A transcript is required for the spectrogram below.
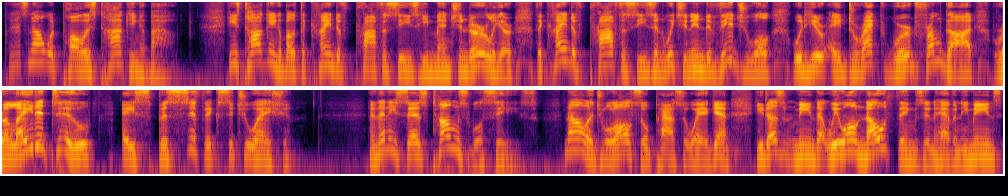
But that's not what Paul is talking about. He's talking about the kind of prophecies he mentioned earlier, the kind of prophecies in which an individual would hear a direct word from God related to a specific situation. And then he says tongues will cease. Knowledge will also pass away. Again, he doesn't mean that we won't know things in heaven. He means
